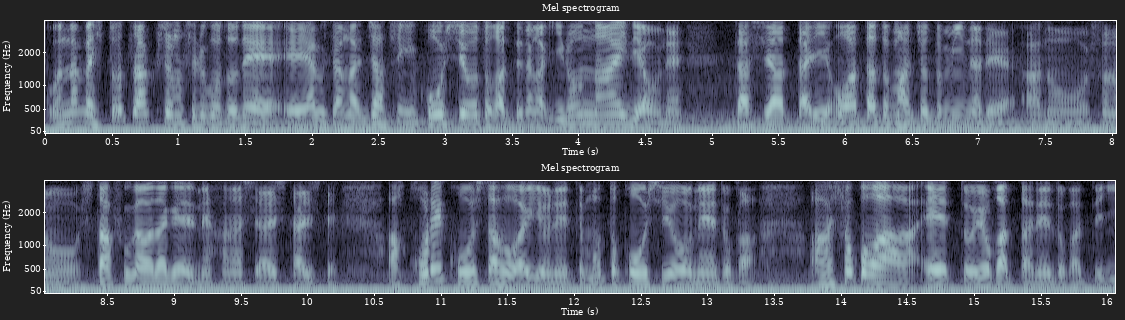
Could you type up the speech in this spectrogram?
これなんか一つアクションすることで、えー、ヤグさんがじゃあ次こうしようとかってなんかいろんなアイデアをね出し合ったり終わった後まあちょっとみんなであのそのスタッフ側だけでね話し合いしたりしてあこれこうした方がいいよねってもっとこうしようねとかあそこはえっ、と良かったねとかって言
